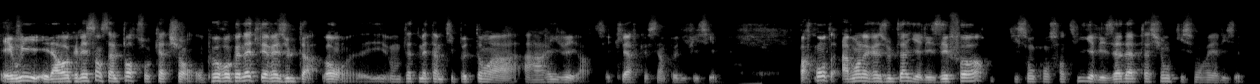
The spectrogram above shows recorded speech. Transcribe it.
Et oui, et la reconnaissance, elle porte sur quatre champs. On peut reconnaître les résultats. Bon, ils vont peut-être mettre un petit peu de temps à, à arriver. Hein. C'est clair que c'est un peu difficile. Par contre, avant les résultats, il y a les efforts qui sont consentis, il y a les adaptations qui sont réalisées.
